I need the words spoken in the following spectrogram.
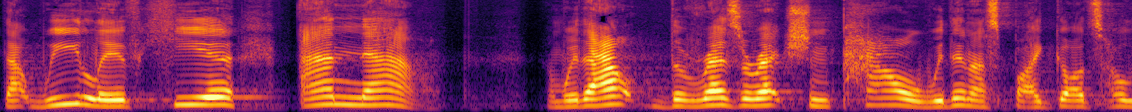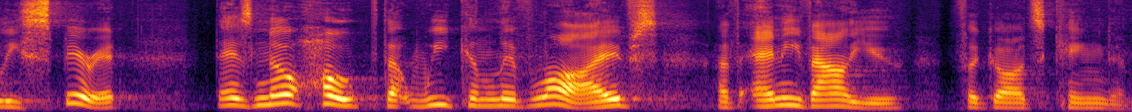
that we live here and now. And without the resurrection power within us by God's Holy Spirit, there's no hope that we can live lives of any value for God's kingdom.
